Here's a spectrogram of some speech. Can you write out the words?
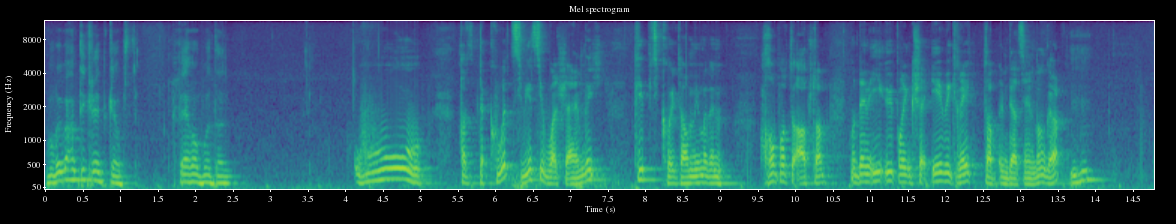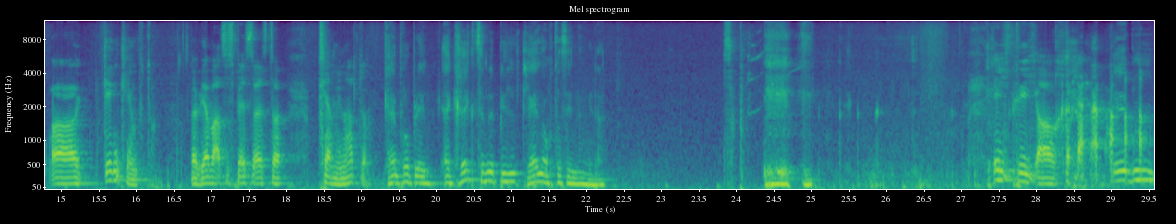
Worüber haben die geredet glaubst du? Bei Robotern. Uh, hat der Kurz wird sie wahrscheinlich Tipps geholt haben, wie man den Roboter aufstand, von dem ich übrigens schon ewig geredet habe in der Sendung, gell? Äh, gegenkämpft. Weil wer weiß es besser als der Terminator? Kein Problem. Er kriegt seine Bild gleich nach der Sendung wieder. Ich dich auch. Eben.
